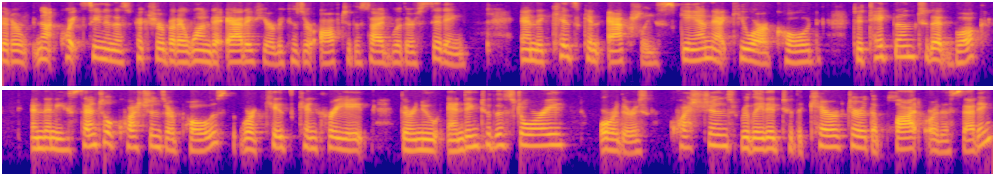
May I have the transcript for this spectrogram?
that are not quite seen in this picture, but I wanted to add it here because they're off to the side where they're sitting. And the kids can actually scan that QR code to take them to that book. And then essential questions are posed where kids can create their new ending to the story, or there's questions related to the character, the plot, or the setting,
